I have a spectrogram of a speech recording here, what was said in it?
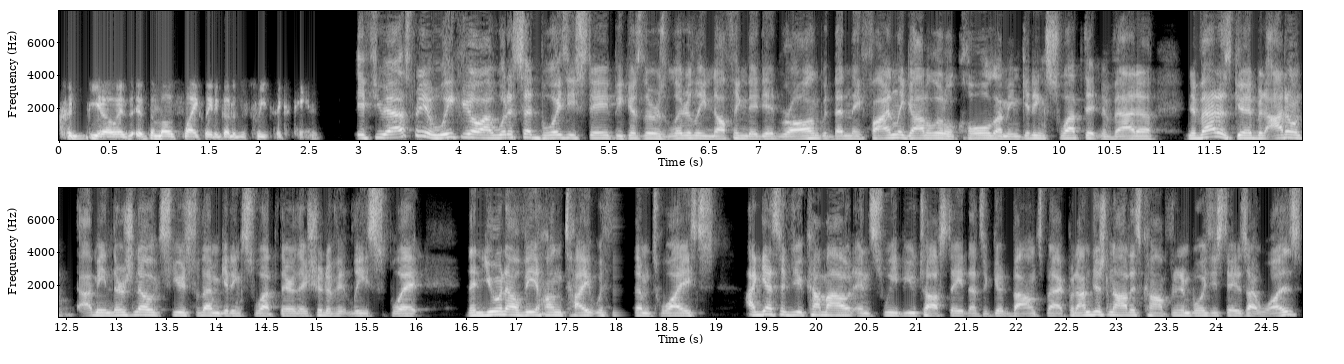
could, you know, is, is the most likely to go to the Sweet 16? If you asked me a week ago, I would have said Boise State because there was literally nothing they did wrong. But then they finally got a little cold. I mean, getting swept at Nevada. Nevada's good, but I don't. I mean, there's no excuse for them getting swept there. They should have at least split. Then UNLV hung tight with them twice. I guess if you come out and sweep Utah State, that's a good bounce back. But I'm just not as confident in Boise State as I was.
